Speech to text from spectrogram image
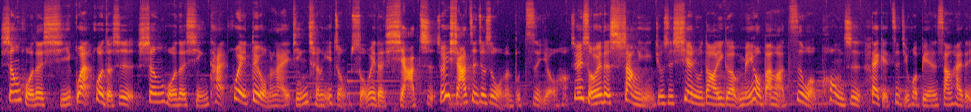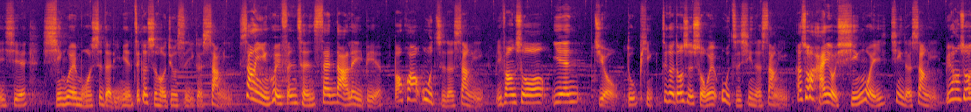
生活的习惯或者是生活的形态，会对我们来形成一种所谓的辖制。所以辖制就是我们不自由哈。所以所谓的上瘾，就是陷入。到到一个没有办法自我控制、带给自己或别人伤害的一些行为模式的里面，这个时候就是一个上瘾。上瘾会分成三大类别，包括物质的上瘾，比方说烟、酒、毒品，这个都是所谓物质性的上瘾。他说还有行为性的上瘾，比方说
